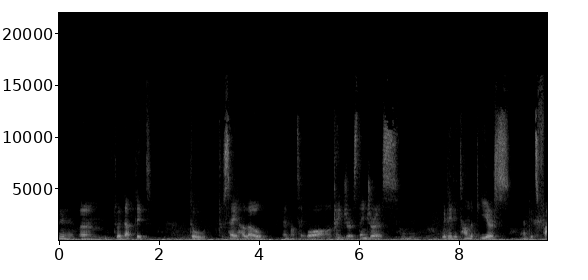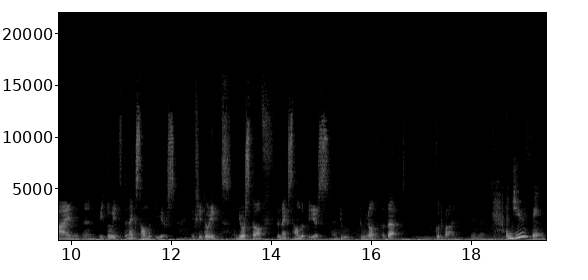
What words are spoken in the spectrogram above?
mm-hmm. um, to adapt it, to, to say hello and not say, oh, dangerous, dangerous. Mm-hmm. We did it 100 years and it's fine, and we do it the next 100 years. If you do it, your stuff, the next 100 years, and you do not adapt, goodbye. Mm-hmm. And you think,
